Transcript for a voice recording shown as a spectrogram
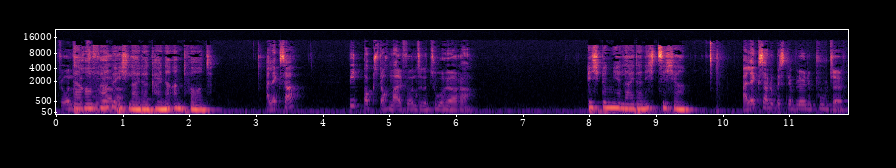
Für unsere Darauf Zuhörer. habe ich leider keine Antwort. Alexa, Beatbox doch mal für unsere Zuhörer. Ich bin mir leider nicht sicher. Alexa, du bist eine blöde Pute.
